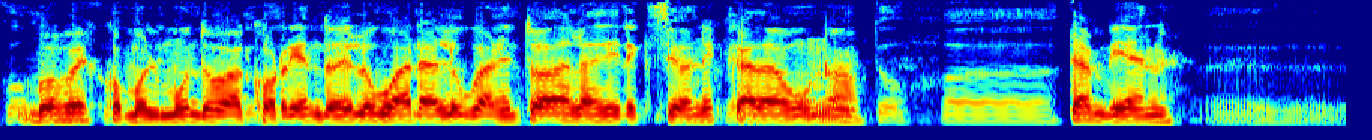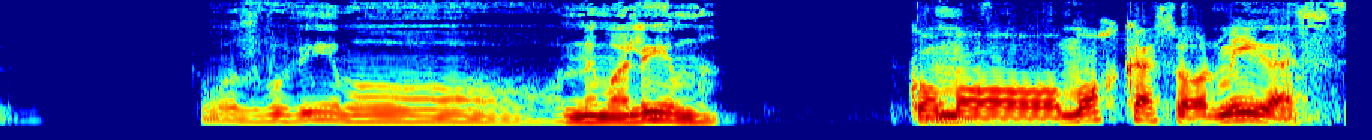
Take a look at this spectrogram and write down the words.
Vos ves cómo el mundo va corriendo de lugar a lugar en todas las direcciones, cada uno también como moscas o hormigas.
